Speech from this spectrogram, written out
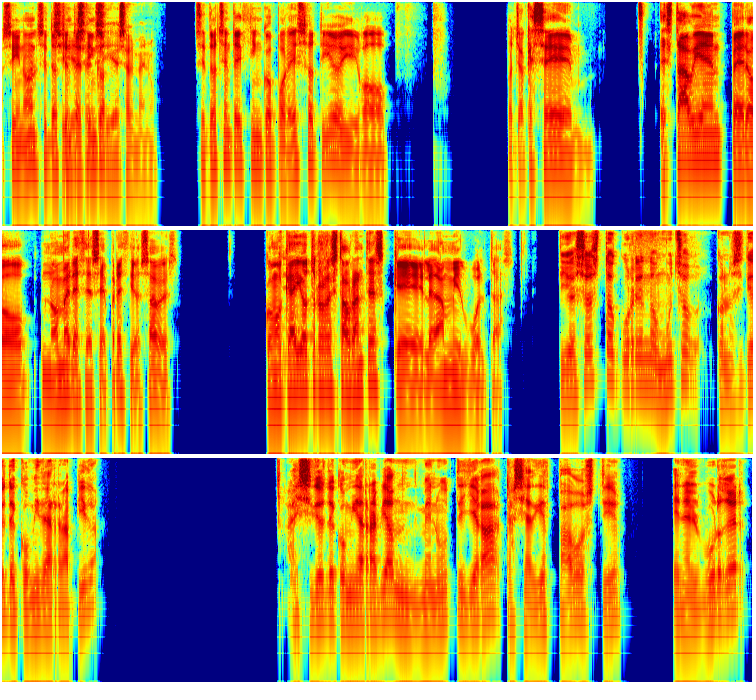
Sí, ¿no? El Sí, es, 7,85. sí, es el menú. 7,85 por eso, tío, y digo, pues yo qué sé, está bien, pero no merece ese precio, ¿sabes? Como que hay otros restaurantes que le dan mil vueltas. tío, eso está ocurriendo mucho con los sitios de comida rápida. Hay sitios de comida rápida donde el menú te llega casi a 10 pavos, tío. En el burger,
